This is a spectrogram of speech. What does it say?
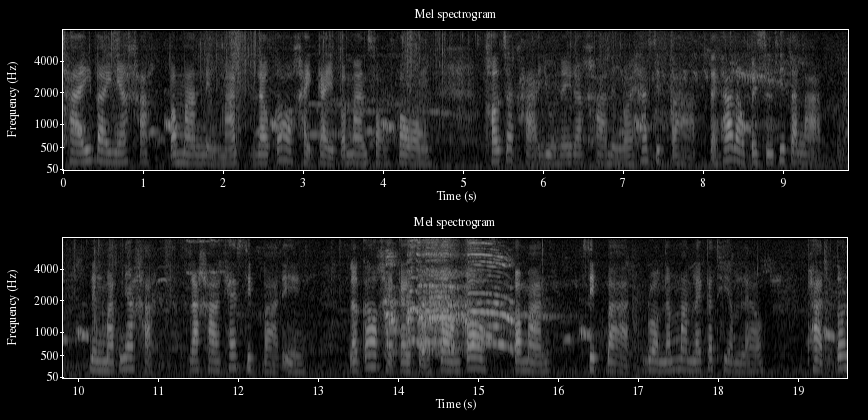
ใช้ใบเนี้ยค่ะ ประมาณ 1 มัด แล้วก็ไข่ไก่ประมาณ 2 ฟอง เขาจะขายอยู่ในราคา 150 บาท แต่ถ้าเราไปซื้อที่ตลาด 1 มัดเนี่ยค่ะ ราคาแค่ 10 บาทเอง แล้วก็ไข่ไก่2ฟองก็ประมาณ 10 บาท รวมน้ำมันและกระเทียมแล้ว ผัดต้น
